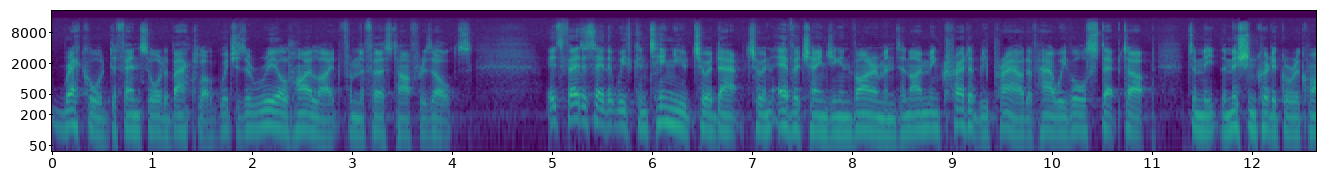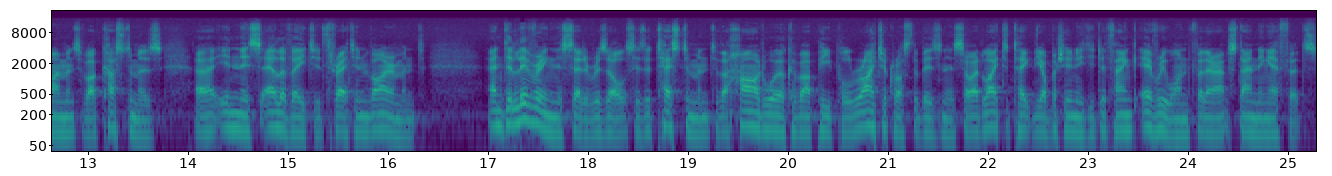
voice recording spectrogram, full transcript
record defence order backlog, which is a real highlight from the first half results. It's fair to say that we've continued to adapt to an ever changing environment, and I'm incredibly proud of how we've all stepped up to meet the mission critical requirements of our customers uh, in this elevated threat environment. And delivering this set of results is a testament to the hard work of our people right across the business. So I'd like to take the opportunity to thank everyone for their outstanding efforts.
